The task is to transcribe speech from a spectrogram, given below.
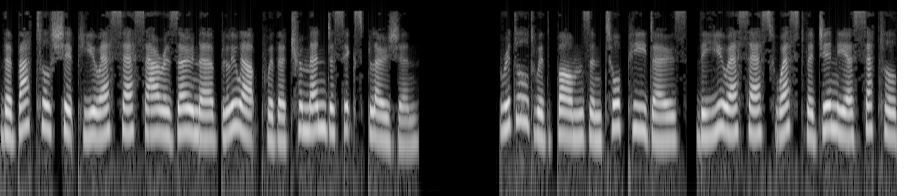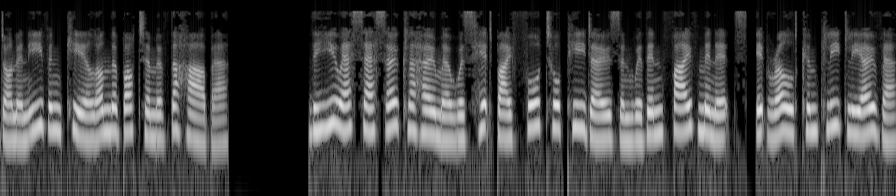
The battleship USS Arizona blew up with a tremendous explosion. Riddled with bombs and torpedoes, the USS West Virginia settled on an even keel on the bottom of the harbor. The USS Oklahoma was hit by four torpedoes and within five minutes, it rolled completely over,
